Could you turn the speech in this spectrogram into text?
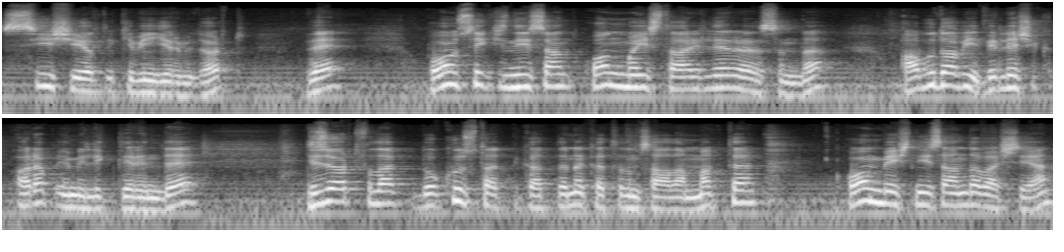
Sea Shield 2024 ve 18 Nisan 10 Mayıs tarihleri arasında Abu Dhabi Birleşik Arap Emirlikleri'nde Desert Flag 9 tatbikatlarına katılım sağlanmakta. 15 Nisan'da başlayan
